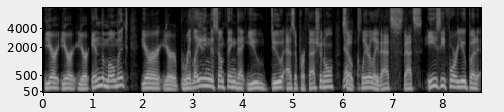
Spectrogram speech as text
You're you're you're in the moment. You're you're relating to something that you do as a professional. Yep. So clearly that's that's easy for you. But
